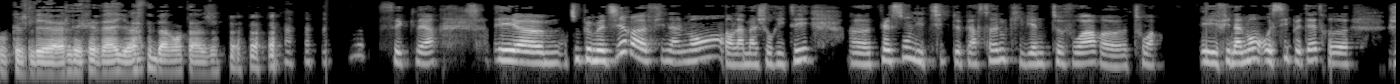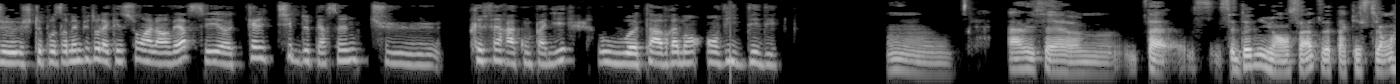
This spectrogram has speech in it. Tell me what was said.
pour que je les, les réveille euh, davantage. C'est clair. Et euh, tu peux me dire euh, finalement, dans la majorité, quels sont les types de personnes qui viennent te voir toi? Et finalement aussi peut-être, je, je, te poserai même plutôt la question à l'inverse, c'est quel type de personnes tu préfères accompagner ou tu as vraiment envie d'aider? Hmm. Ah oui, c'est euh, c'est deux nuances hein, ta question,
